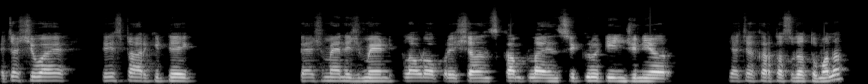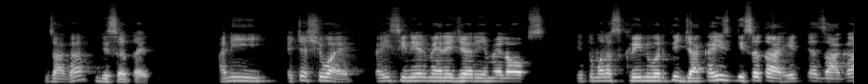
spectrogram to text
याच्याशिवाय test architect cash management cloud operations compliance security engineer याच्याकरता सुद्धा तुम्हाला जागा दिसत आहेत. आणि याच्याशिवाय काही senior manager M L ops हे तुम्हाला स्क्रीनवरती ज्या काही दिसत आहेत त्या जागा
